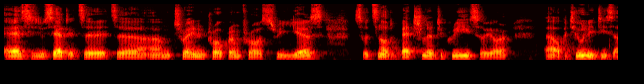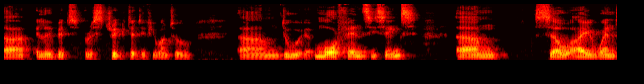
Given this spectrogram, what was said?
as you said, it's a it's a um, training program for three years, so it's not a bachelor degree. So your uh, opportunities are a little bit restricted if you want to um, do more fancy things. Um, so I went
